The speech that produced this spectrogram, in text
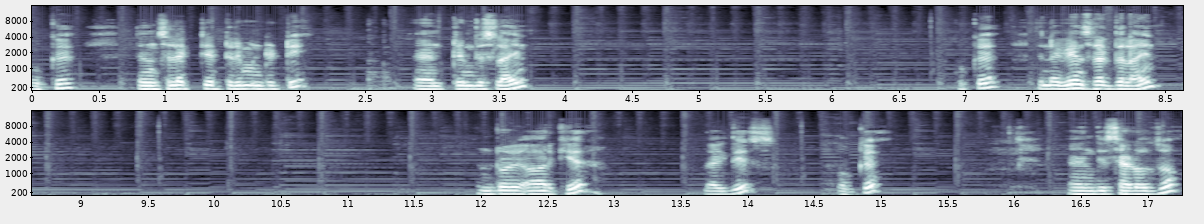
Okay then select the trim entity and trim this line. Okay then again select the line. And draw a arc here like this. Okay and this side also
